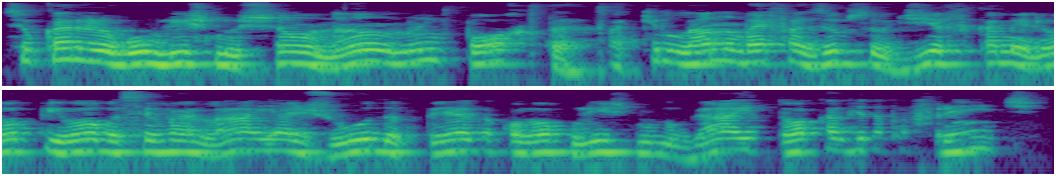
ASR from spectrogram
Se o cara jogou o lixo no chão ou não, não importa. Aquilo lá não vai fazer o seu dia ficar melhor ou pior. Você vai lá e ajuda, pega, coloca o lixo no lugar e toca a vida para frente.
